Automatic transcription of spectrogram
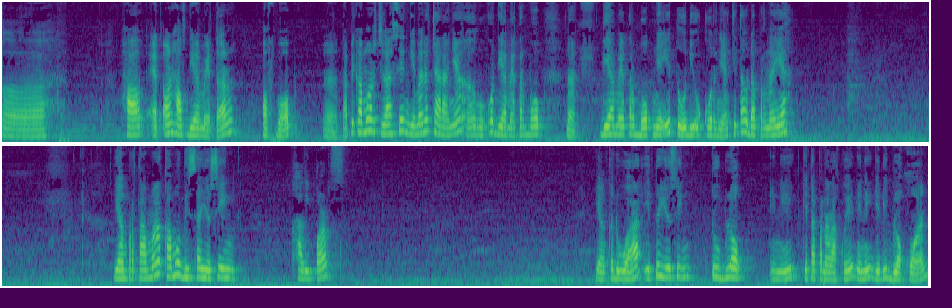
uh, half add on half diameter of bob Nah, tapi kamu harus jelasin gimana caranya uh, ngukur diameter bob. Nah, diameter bobnya itu diukurnya kita udah pernah ya. Yang pertama kamu bisa using calipers Yang kedua itu using two block. Ini kita pernah lakuin ini jadi block one.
